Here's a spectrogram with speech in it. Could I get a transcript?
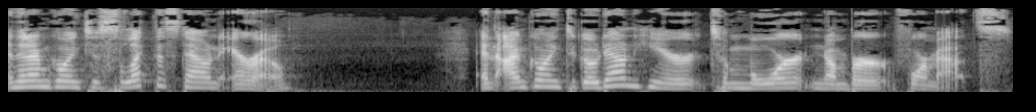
And then I'm going to select this down arrow. And I'm going to go down here to more number formats.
